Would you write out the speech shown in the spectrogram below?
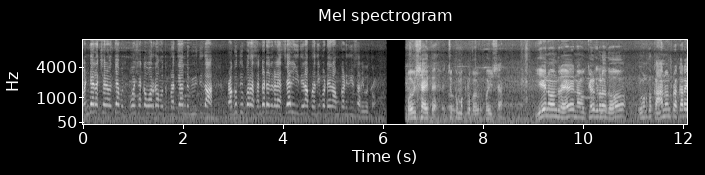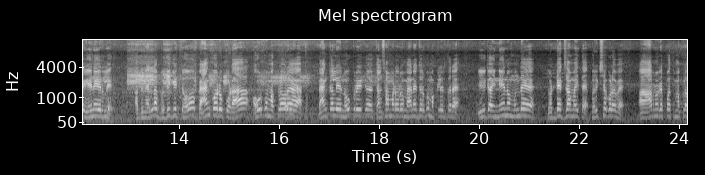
ಮಂಡ್ಯ ರಕ್ಷಣೆ ವ್ಯವಸ್ಥೆ ಮತ್ತು ಪೋಷಕ ವರ್ಗ ಮತ್ತು ಪ್ರತಿಯೊಂದು ವಿವಿಧ ಪ್ರಗತಿಪರ ಸಂಘಟನೆಗಳ ಸೇರಿ ಈ ದಿನ ಪ್ರತಿಭಟನೆ ಹಮ್ಮಿಕೊಂಡಿದ್ದೀವಿ ಸರ್ ಇವತ್ತು. ಭವಿಷ್ಯ ಐತೆ ಚಿಕ್ಕ ಮಕ್ಕಳು ಭವಿಷ್ಯ. ಏನು ಅಂದರೆ ನಾವು ಕೇಳ್ಕೊಳ್ಳೋದು ಇವ್ರದ್ದು ಕಾನೂನು ಪ್ರಕಾರ ಏನೇ ಇರಲಿ. ಅದನ್ನೆಲ್ಲ ಬದಿಗಿಟ್ಟು ಬ್ಯಾಂಕ್ ಅವರು ಕೂಡ, ಅವ್ರಿಗೂ ಮಕ್ಕಳವ್ರೆ ಬ್ಯಾಂಕಲ್ಲಿ ನೌಕರಿ ಕೆಲಸ ಮಾಡೋರು, ಮ್ಯಾನೇಜರ್ಗೂ ಮಕ್ಕಳಿರ್ತಾರೆ ಈಗ ಇನ್ನೇನು ಮುಂದೆ ದೊಡ್ಡ ಎಕ್ಸಾಮ್ ಐತೆ, ಪರೀಕ್ಷೆಗಳವೆ. ಆ ಆರುನೂರ ಎಪ್ಪತ್ತು ಮಕ್ಕಳ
